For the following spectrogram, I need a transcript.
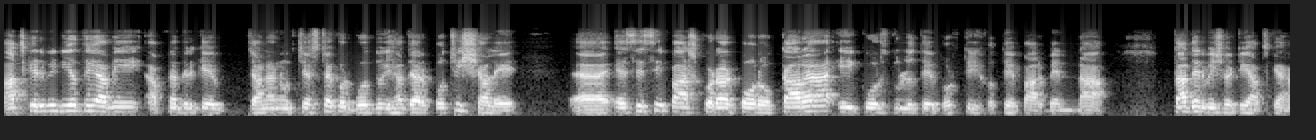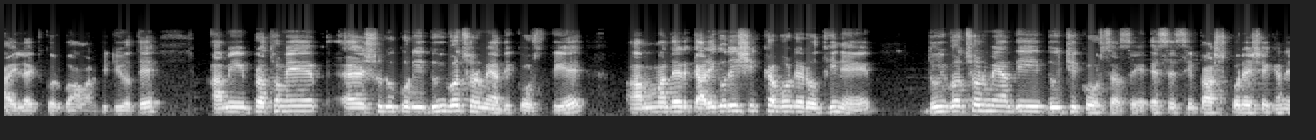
আজকের ভিডিওতে আমি আপনাদেরকে জানানোর চেষ্টা করব দুই হাজার পঁচিশ সালে এসএসসি পাশ করার পরও কারা এই কোর্সগুলোতে ভর্তি হতে পারবেন না, তাদের বিষয়টি আজকে হাইলাইট করব আমার ভিডিওতে। আমি প্রথমে শুরু করি দুই বছর মেয়াদি কোর্স দিয়ে। আমাদের কারিগরি শিক্ষা বোর্ডের অধীনে দুই বছর মেয়াদি দুইটি কোর্স আছে। এসএসসি পাশ করে সেখানে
